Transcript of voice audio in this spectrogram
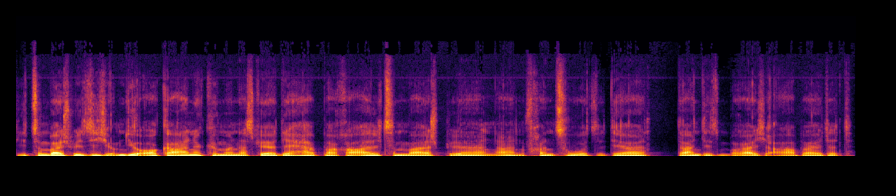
die zum Beispiel sich um die Organe kümmern. Das wäre der Herr Baral zum Beispiel, ne, ein Franzose, der da in diesem Bereich arbeitet.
